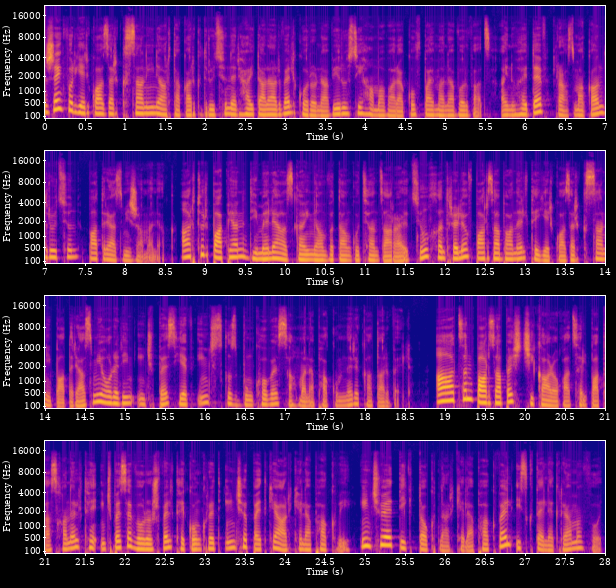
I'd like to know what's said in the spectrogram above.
Նշենք, որ 2029 արտակարգ դրություն էր հայտարարվել կորոնավիրուսի համավարակով պայմանավորված, այնուհետև ռազմական դրություն պատերազմի ժամանակ։ Արթուր Պապյանը դիմել է ազգային անվտանգության ծառայություն, խնդրելով պարզաբանել, թե 2020-ի պատերազմի օրերին ինչպես եւ ինչ սկզբունքով են սահմանափակումները կատարվել։ ԱԱՑ-ն պարզապես չի կարողացել պատասխանել, թե ինչպես է որոշվել, թե կոնկրետ ինչը պետք է արգելափակվի։ Ինչու է TikTok-ն արգելափակվել, իսկ Telegram-ը ոչ։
